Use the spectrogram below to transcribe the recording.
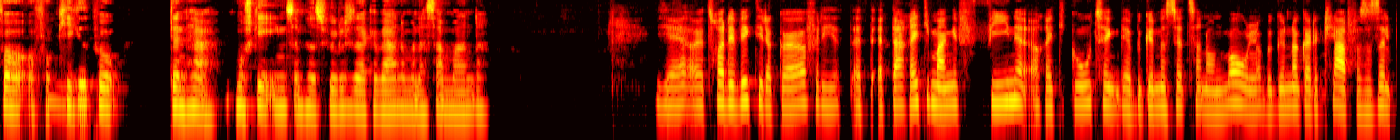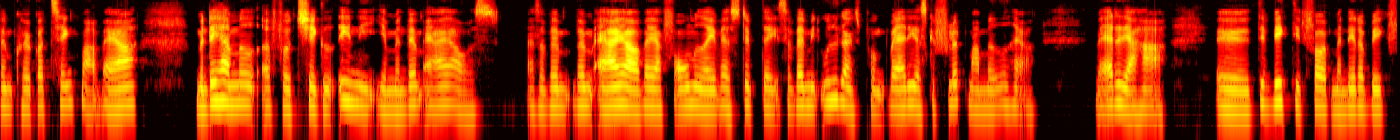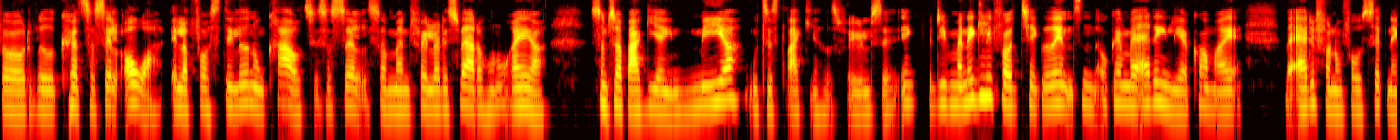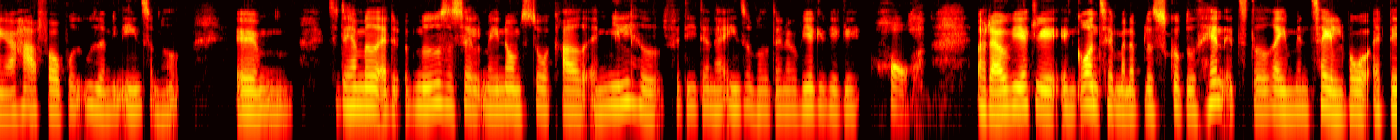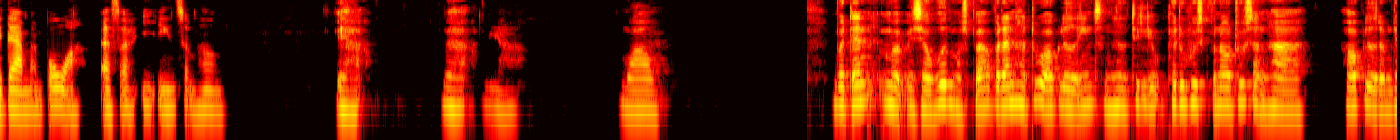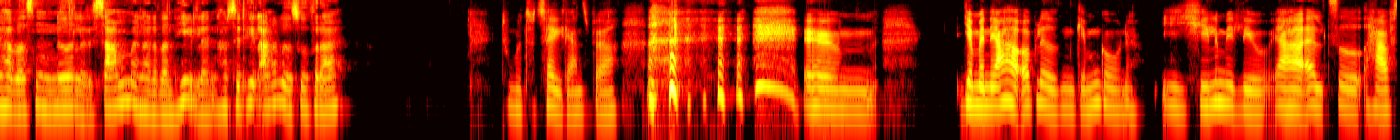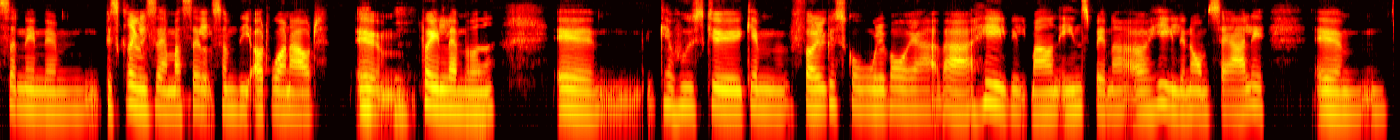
for at få mm. kigget på den her måske ensomhedsfølelse, der kan være, når man er sammen med andre. Ja, og jeg tror, det er vigtigt at gøre, fordi at, at, at der er rigtig mange fine og rigtig gode ting ved at begynde at sætte sig nogle mål, og begynde at gøre det klart for sig selv, hvem kunne jeg godt tænke mig at være. Men det her med at få tjekket ind i, jamen hvem er jeg også? Altså hvem, hvem er jeg, og hvad er jeg formet af, hvad er jeg støbt af? Så hvad er mit udgangspunkt? Hvad er det, jeg skal flytte mig med her? Hvad er det, jeg har? Øh, det er vigtigt for, at man netop ikke får, du ved, kørt sig selv over, eller får stillet nogle krav til sig selv, som man føler det svært at honorere, som så bare giver en mere utilstrækkelighedsfølelse. Ikke? Fordi man ikke lige får tjekket ind, sådan, okay, hvad er det egentlig, jeg kommer af? Hvad er det for nogle forudsætninger, jeg har for at bryde ud af min ensomhed? Øhm, så det her med at møde sig selv med enormt stor grad af mildhed, fordi den her ensomhed, den er jo virkelig, virkelig hård. Og der er jo virkelig en grund til, at man er blevet skubbet hen et sted rent mentalt, hvor at det er der, man bor, altså i ensomheden. Ja. Ja. Ja. Wow. Hvordan, hvis jeg overhovedet må spørge, hvordan har du oplevet ensomhed i dit liv? Kan du huske, hvornår du sådan har, har oplevet det, om det har været sådan noget eller det samme, eller har det været en helt anden, har det set helt anderledes ud for dig? Du må totalt gerne spørge. øhm, jamen, jeg har oplevet den gennemgående i hele mit liv. Jeg har altid haft sådan en øhm, beskrivelse af mig selv som the odd one out, øhm, mm. på en eller anden måde. Øhm, kan huske gennem folkeskole, hvor jeg var helt vildt meget en enspænder og helt enormt særlig. Øhm,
